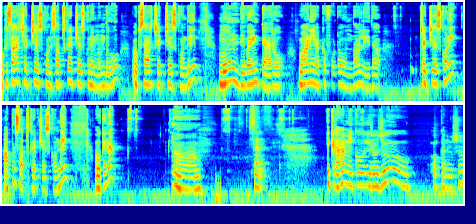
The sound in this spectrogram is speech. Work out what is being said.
ఒకసారి చెక్ చేసుకోండి సబ్స్క్రైబ్ చేసుకునే ముందు ఒకసారి చెక్ చేసుకోండి మూన్ డివైన్ టారో వాణి అక్క ఫోటో ఉందా లేదా? చెక్ చేసుకొని అప్పుడు సబ్స్క్రైబ్ చేసుకోండి. ఓకేనా? సరే. ఇక్కడ మీకు ఈరోజు ఒక్క నిమిషం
